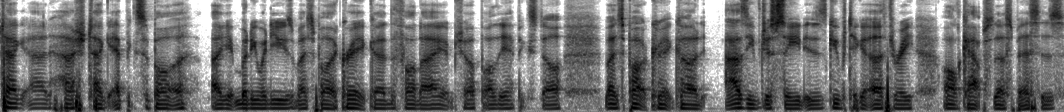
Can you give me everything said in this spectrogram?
Hashtag ad, hashtag epic supporter. I get money when you use my Support-A-Creator code, the Fortnite item shop, or the Epic Store. My Support-A-Creator code, as you've just seen, is Goof Ticket uh, 3 all caps, no spaces.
